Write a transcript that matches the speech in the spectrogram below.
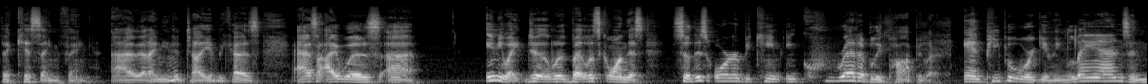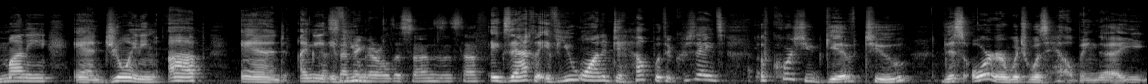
the kissing thing uh, that I need Mm-hmm. to tell you because as I was. Anyway, but let's go on this. So this order became incredibly popular, and people were giving lands and money and joining up. And I mean, if sending you their oldest sons and stuff. exactly, if you wanted to help with the Crusades, of course you'd give to this order, which was helping the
